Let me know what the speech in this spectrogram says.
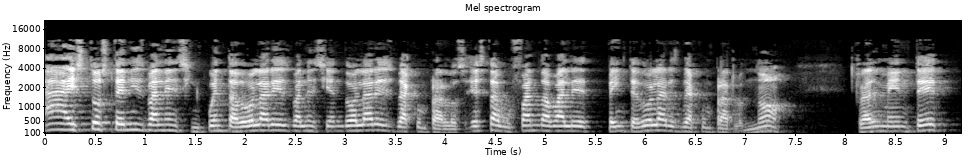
Ah, estos tenis valen 50 dólares, valen 100 dólares, voy a comprarlos. Esta bufanda vale 20 dólares, voy a comprarlo. No, realmente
